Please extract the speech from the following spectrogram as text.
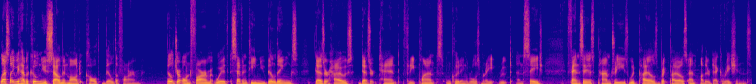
Lastly, we have a cool new settlement mod called Build a Farm. Build your own farm with 17 new buildings, desert house, desert tent, three plants, including rosemary, root, and sage, fences, palm trees, wood piles, brick piles, and other decorations.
